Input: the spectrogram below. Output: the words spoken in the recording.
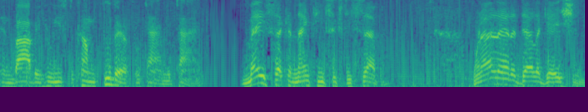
and Bobby who used to come through there from time to time. May 2nd, 1967, when I led a delegation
